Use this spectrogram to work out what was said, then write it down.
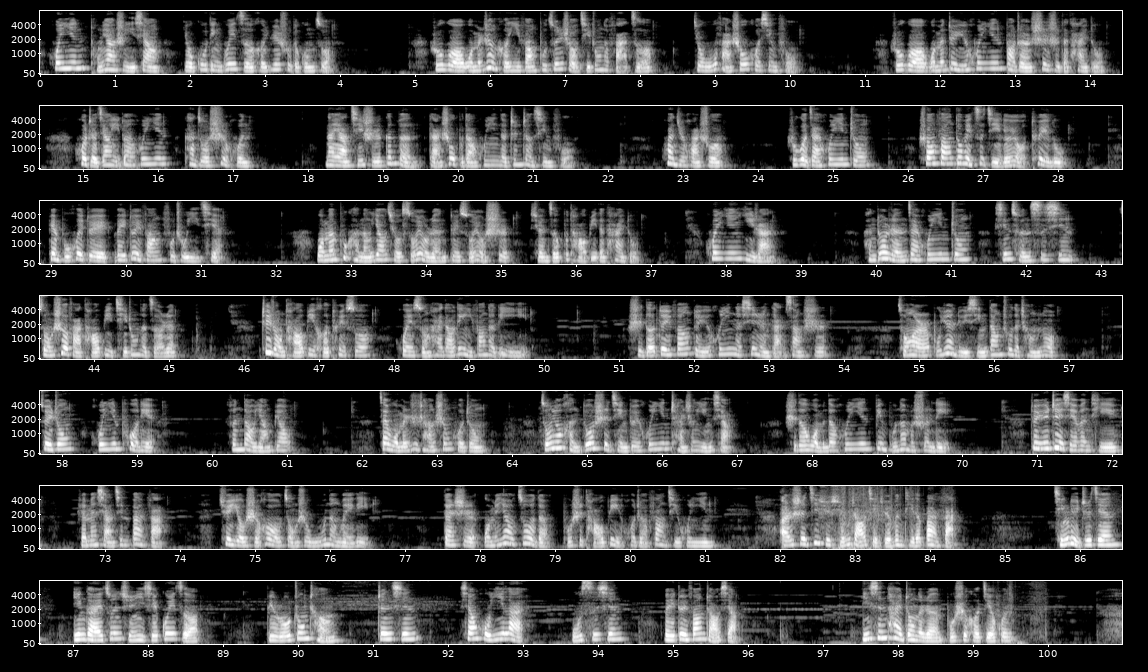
婚姻同样是一项有固定规则和约束的工作。如果我们任何一方不遵守其中的法则，就无法收获幸福。如果我们对于婚姻抱着试试的态度，或者将一段婚姻看作试婚，那样其实根本感受不到婚姻的真正幸福。换句话说，如果在婚姻中双方都为自己留有退路，便不会对为对方付出一切。我们不可能要求所有人对所有事选择不逃避的态度，婚姻亦然。很多人在婚姻中心存私心，总设法逃避其中的责任。这种逃避和退缩会损害到另一方的利益，使得对方对于婚姻的信任感丧失，从而不愿履行当初的承诺，最终婚姻破裂，分道扬镳。在我们日常生活中，总有很多事情对婚姻产生影响，使得我们的婚姻并不那么顺利。对于这些问题，人们想尽办法，却有时候总是无能为力。但是我们要做的不是逃避或者放弃婚姻，而是继续寻找解决问题的办法。情侣之间应该遵循一些规则，比如忠诚、真心。相互依赖，无私心，为对方着想。疑心太重的人不适合结婚。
